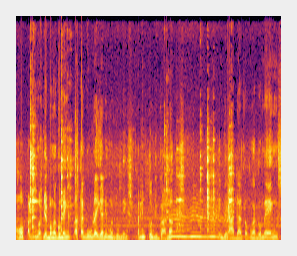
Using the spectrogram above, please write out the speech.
Oh, palingot yung mga gumings. Basta gulay gani mga gumings. Paninton juga na. Hmm, hmm, hmm. Ay, birada to mga gumings.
